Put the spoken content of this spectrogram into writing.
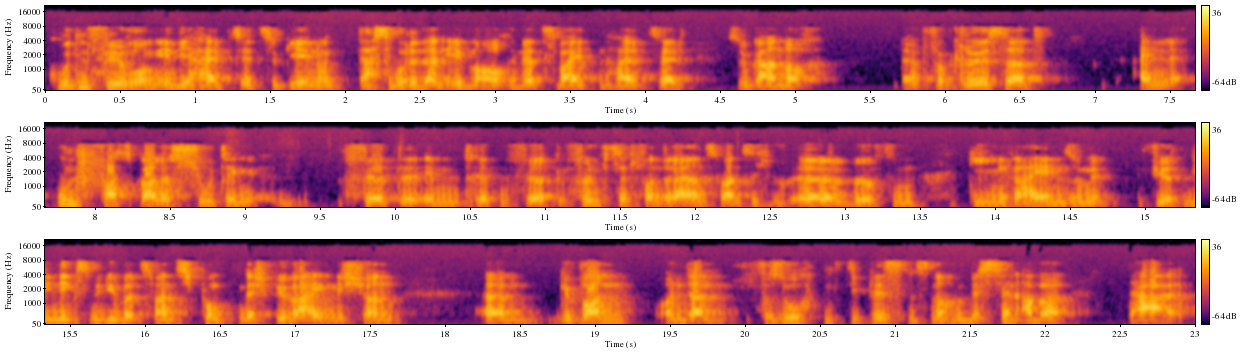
guten Führung in die Halbzeit zu gehen. Und das wurde dann eben auch in der zweiten Halbzeit sogar noch äh, vergrößert. Ein unfassbares Shooting Viertel im dritten Viertel, 15 von 23 äh, Würfen gingen rein, somit führten die Knicks mit über 20 Punkten. Das Spiel war eigentlich schon ähm, gewonnen und dann versuchten es die Pistons noch ein bisschen, aber da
